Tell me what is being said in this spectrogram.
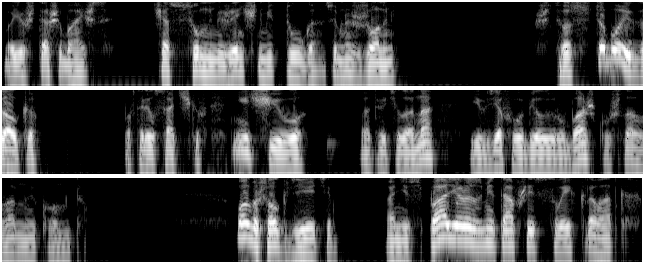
Боюсь, что ты ошибаешься. Сейчас с умными женщинами туго, особенно с женами. — Что с тобой, Галка? — повторил Садчиков. — Ничего, — ответила она и, взяв его белую рубашку, ушла в ванную комнату. Он вошел к детям. Они спали, разметавшись в своих кроватках.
